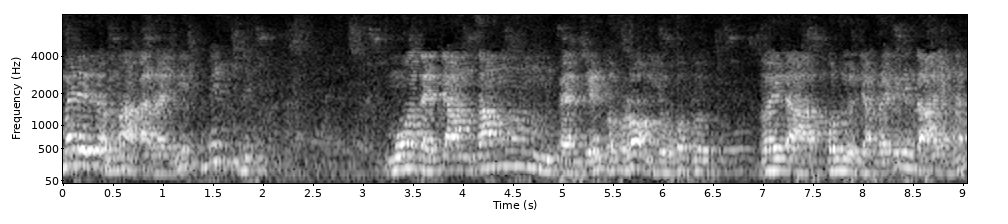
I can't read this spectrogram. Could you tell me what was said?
ไม่ได้เรื่องมากอะไรนิดนิดนิดมัวแต่จำซ้ำแผ่นเสียงตกร่องอยู่ก็คือ เคยด่าคนอื่นอย่างไรก็ยังด่าอย่างนั้น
